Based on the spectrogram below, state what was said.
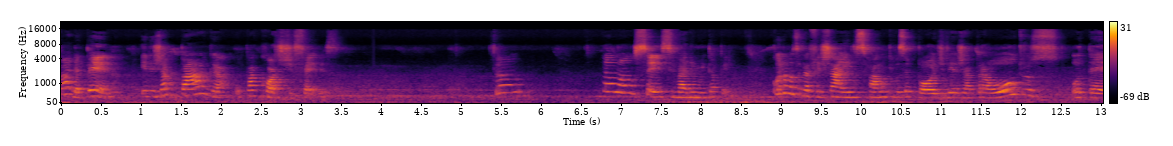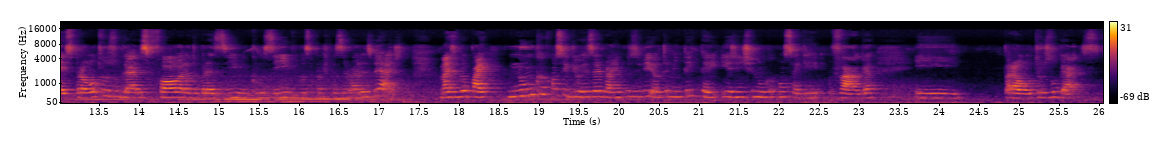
Vale a pena? Ele já paga o pacote de férias. Então, eu não sei se vale muito a pena. Quando você vai fechar, eles falam que você pode viajar para outros hotéis, para outros lugares fora do Brasil, inclusive, você pode fazer várias viagens. Mas meu pai nunca conseguiu reservar, inclusive eu também tentei e a gente nunca consegue vaga e para outros lugares.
